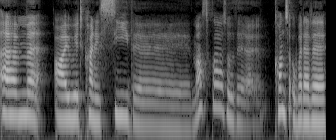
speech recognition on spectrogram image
um, I would kind of see the masterclass or the concert or whatever,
